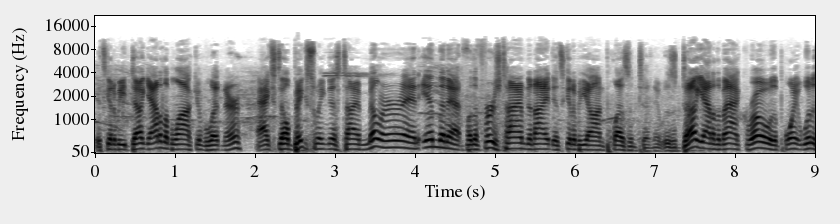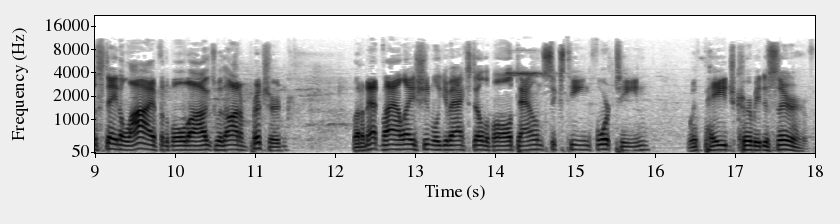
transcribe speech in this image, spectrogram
It's going to be dug out of the block of Littner. Axtell big swing this time. Miller and in the net for the first time tonight. It's going to be on Pleasanton. It was dug out of the back row. The point would have stayed alive for the Bulldogs with Autumn Pritchard. But a net violation will give Axtell the ball down 16 14 with Paige Kirby to serve.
